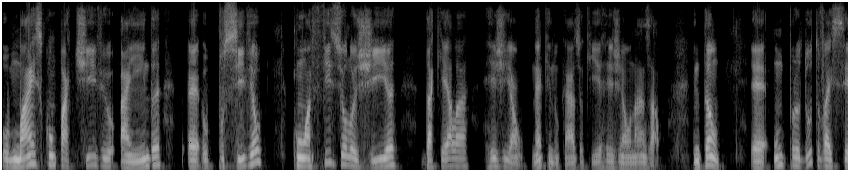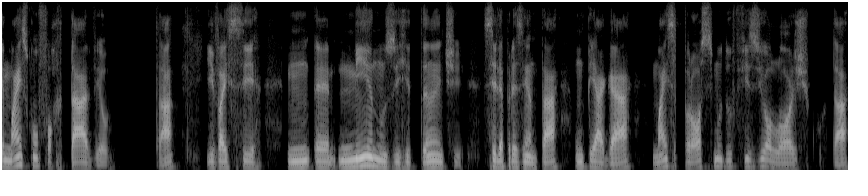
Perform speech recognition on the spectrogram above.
o mais compatível ainda é, o possível com a fisiologia daquela região, né? Que no caso aqui é região nasal. Então, é, um produto vai ser mais confortável, tá? E vai ser hum, é, menos irritante se ele apresentar um pH mais próximo do fisiológico, tá?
